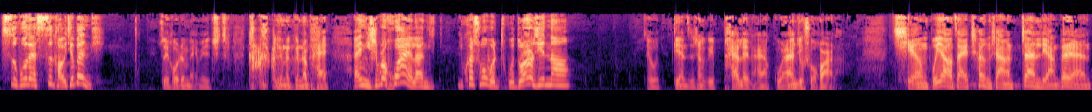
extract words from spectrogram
似乎在思考一些问题。最后这美眉咔咔搁那搁那拍，哎，你是不是坏了？你你快说我我多少斤呢？最后电子秤给拍了两下，果然就说话了：“请不要在秤上站两个人。”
